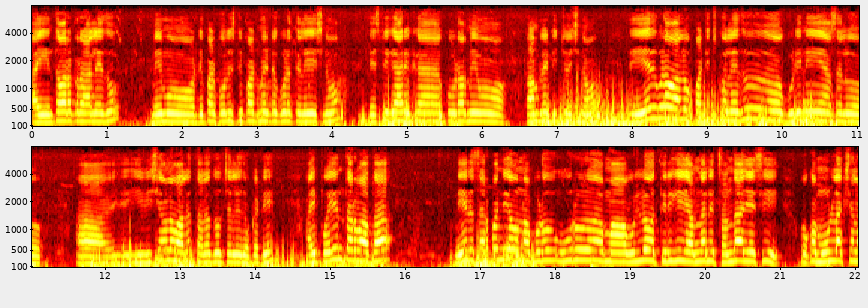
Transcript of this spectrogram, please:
అవి ఇంతవరకు రాలేదు. మేము డిపార్ట్ పోలీస్ డిపార్ట్మెంట్కి కూడా తెలియజేసినాం. ఎస్పీ గారికి కూడా మేము కంప్లైంట్ ఇచ్చి వచ్చినాము ఏది కూడా వాళ్ళు పట్టించుకోలేదు. గుడిని అసలు ఈ విషయంలో వాళ్ళు తలదూల్చలేదు ఒకటి. అయిపోయిన తర్వాత నేను సర్పంచ్గా ఉన్నప్పుడు ఊరు మా ఊళ్ళో తిరిగి అందరినీ చందా చేసి ఒక మూడు లక్షల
